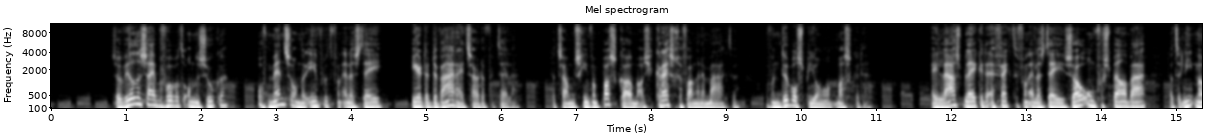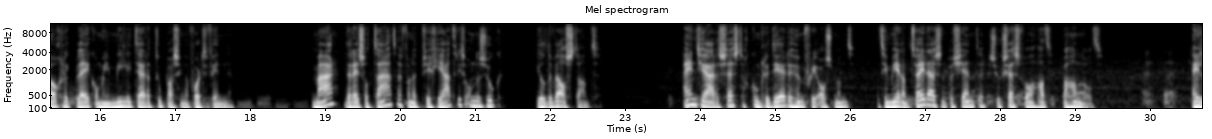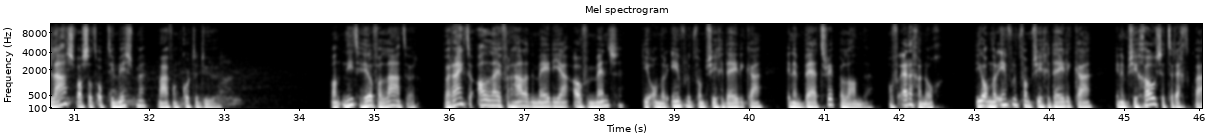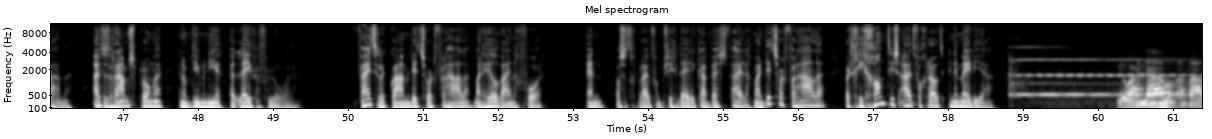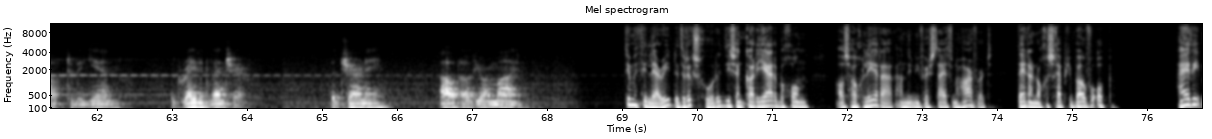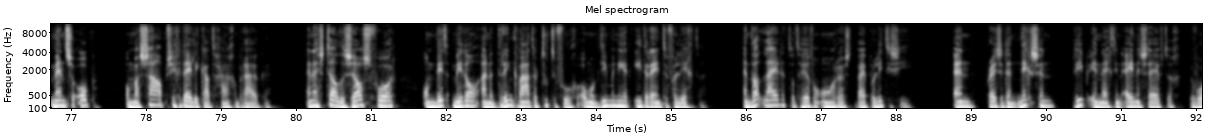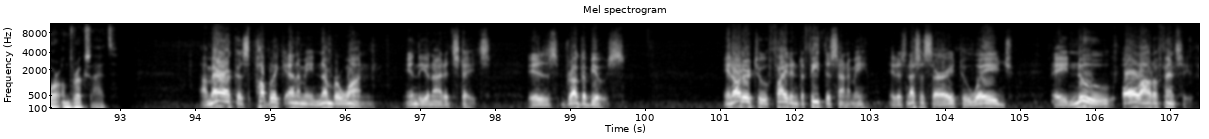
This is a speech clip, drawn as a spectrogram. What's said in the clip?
Zo wilden zij bijvoorbeeld onderzoeken of mensen onder invloed van LSD eerder de waarheid zouden vertellen. Dat zou misschien van pas komen als je krijgsgevangenen maakte of een dubbelspion ontmaskerde. Helaas bleken de effecten van LSD zo onvoorspelbaar dat het niet mogelijk bleek om hier militaire toepassingen voor te vinden. Maar de resultaten van het psychiatrisch onderzoek hielden wel stand. Eind jaren 60 concludeerde Humphrey Osmond dat hij meer dan 2000 patiënten succesvol had behandeld. Helaas was dat optimisme maar van korte duur. Want niet heel veel later bereikten allerlei verhalen de media over mensen die onder invloed van psychedelica in een bad trip belanden. Of erger nog, die onder invloed van psychedelica in een psychose terechtkwamen, uit het raam sprongen en op die manier het leven verloren. Feitelijk kwamen dit soort verhalen maar heel weinig voor. En was het gebruik van psychedelica best veilig. Maar dit soort verhalen werd gigantisch uitvergroot in de media. You are now about to begin the great adventure, the journey out of your mind. Timothy Leary, de drugsgoeroe die zijn carrière begon als hoogleraar aan de Universiteit van Harvard, deed daar nog een schepje bovenop. Hij riep mensen op om massaal psychedelica te gaan gebruiken. En hij stelde zelfs voor om dit middel aan het drinkwater toe te voegen om op die manier iedereen te verlichten. En dat leidde tot heel veel onrust bij politici. En president Nixon riep in 1971 de war on drugs uit. America's public enemy number one in the United States is drug abuse. In order to fight and defeat this enemy, it is necessary to wage a new all-out offensive.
